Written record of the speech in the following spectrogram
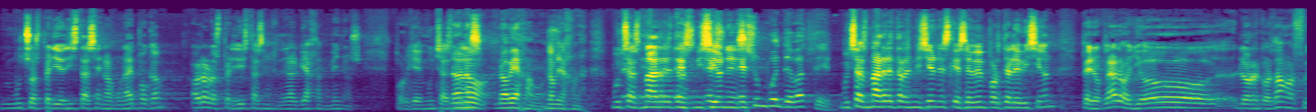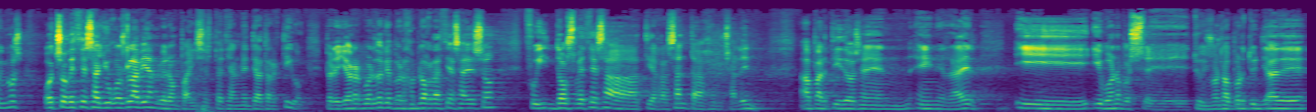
muchos periodistas en alguna época. Ahora los periodistas en general viajan menos, porque hay muchas No, más. no, no viajamos. No viajamos. Muchas más retransmisiones. Es, es un buen debate. Muchas más retransmisiones que se ven por televisión, pero claro, yo lo recordamos, fuimos ocho veces a Yugoslavia, no era un país especialmente atractivo, pero yo recuerdo que, por ejemplo, gracias a eso fui dos veces a Tierra Santa, a Jerusalén, a partidos en, en Israel. Y, y, bueno, pues eh, tuvimos la oportunidad de,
